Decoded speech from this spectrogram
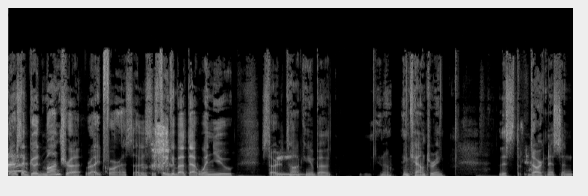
There's a good mantra, right, for us. I was thinking about that when you started mm. talking about, you know, encountering this darkness and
